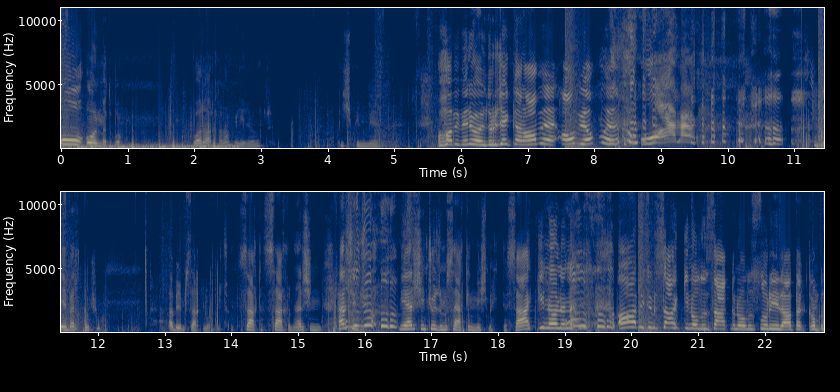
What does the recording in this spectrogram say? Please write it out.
Oo olmadı bu. Bu arada arkadan mı geliyorlar? Hiç bilmiyorum. Abi beni öldürecekler abi. Abi yapmayın. Geber koçum. Abim sakin ol lütfen. Sakin sakin. Her şeyin her şeyin her şeyin çözümü sakinleşmekte. Sakin olun. Abicim sakin olun sakin olun. Suriyeli atak kampı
